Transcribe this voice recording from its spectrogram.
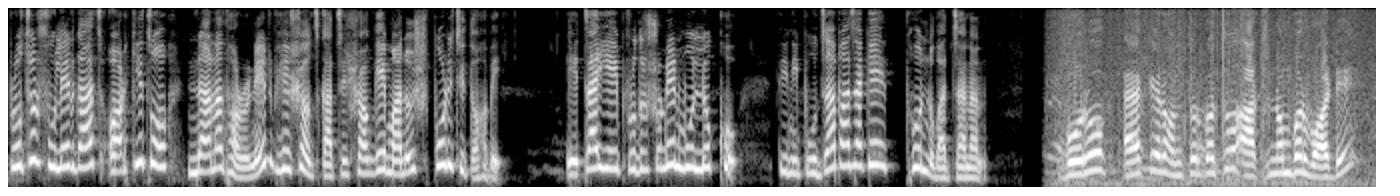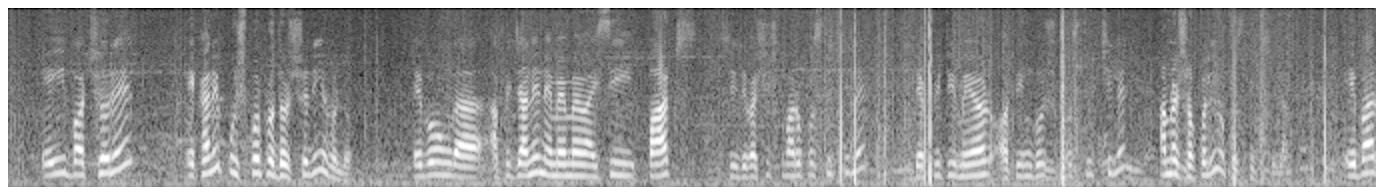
প্রচুর ফুলের গাছ অর্কিড ও নানা ধরনের ভেষজ গাছের সঙ্গে মানুষ পরিচিত হবে। এটাই এই প্রদর্শনীর মূল লক্ষ্য। তিনি পূজা পাজাকে ধন্যবাদ জানান। বোরো একের অন্তর্গত আট নম্বর ওয়ার্ডে এই বছরে এখানে পুষ্প প্রদর্শনী হলো এবং আপনি জানেন এমএমআইসি পার্কস শ্রী দেবাশিস কুমার উপস্থিত ছিলেন, ডেপুটি মেয়র অতীন ঘোষ উপস্থিত ছিলেন, আমরা সকলেই উপস্থিত ছিলাম। এবার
